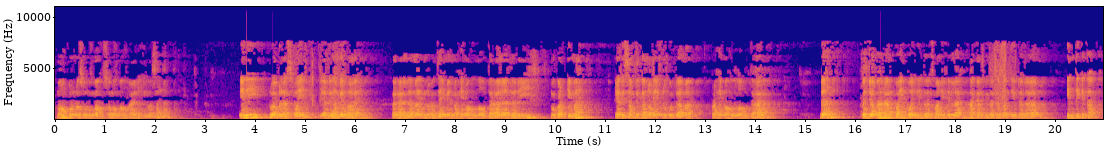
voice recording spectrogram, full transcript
maupun Rasulullah Shallallahu Alaihi Wasallam. Ini 12 poin yang diambil oleh Al-Allamah Ibnu Utsaimin rahimahullah taala dari mukaddimah yang disampaikan oleh Ibnu Qudamah rahimahullah taala. Dan penjabaran poin-poin itu ikhwanillah akan kita dapati dalam inti kitab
